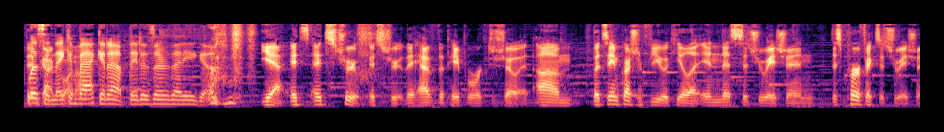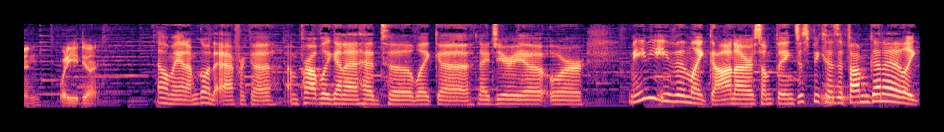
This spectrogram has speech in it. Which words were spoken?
listen, they can back on. it up. They deserve that ego. yeah, it's it's true. It's true. They have the paperwork to show it. Um, but same question for you, Akila. In this situation, this perfect situation, what are you doing? Oh man, I'm going to Africa. I'm probably gonna head to like uh, Nigeria or maybe even like Ghana or something. Just because Ooh. if I'm gonna like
